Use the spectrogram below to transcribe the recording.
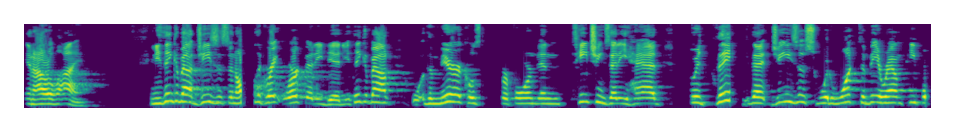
in our life. And you think about Jesus and all the great work that he did, you think about the miracles performed and teachings that he had, you would think that Jesus would want to be around people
